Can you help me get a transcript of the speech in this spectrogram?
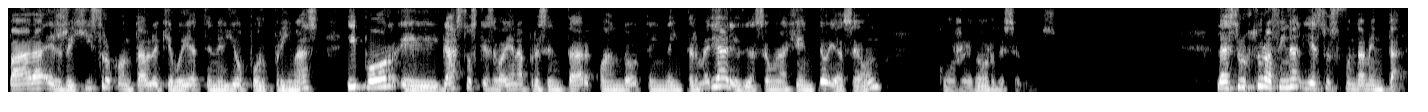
para el registro contable que voy a tener yo por primas y por eh, gastos que se vayan a presentar cuando tenga intermediarios, ya sea un agente o ya sea un corredor de seguros. La estructura final, y esto es fundamental,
